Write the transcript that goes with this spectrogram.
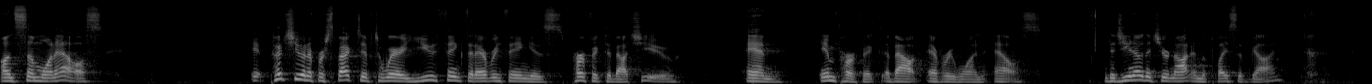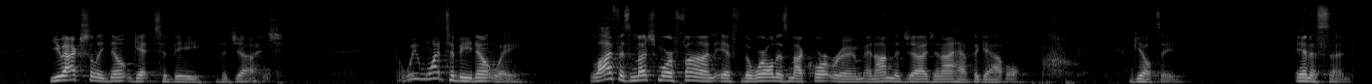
on someone else, it puts you in a perspective to where you think that everything is perfect about you and imperfect about everyone else. Did you know that you're not in the place of God? you actually don't get to be the judge. But we want to be, don't we? Life is much more fun if the world is my courtroom and I'm the judge and I have the gavel. Guilty. Innocent.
